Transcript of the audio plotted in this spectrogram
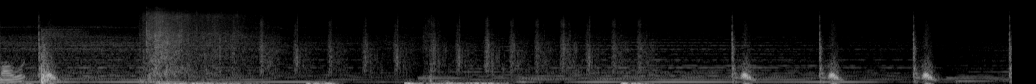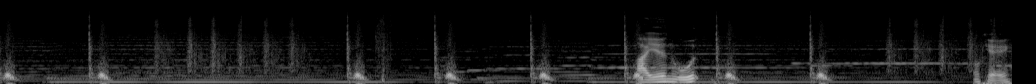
Wood. Ironwood. Okay.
